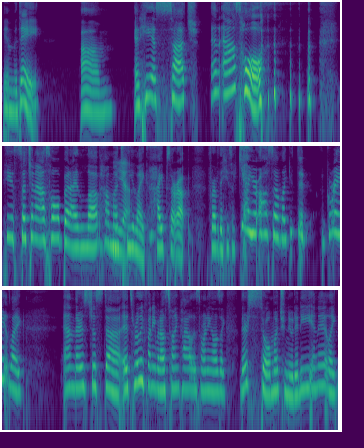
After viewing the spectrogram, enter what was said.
in the day. Um, and he is such an asshole. he is such an asshole, but I love how much Yeah. he like hypes her up for everything. He's like, "Yeah, you're awesome. Like you did great." Like and there's just uh it's really funny, but I was telling Kyle this morning, I was like, there's so much nudity in it. Like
